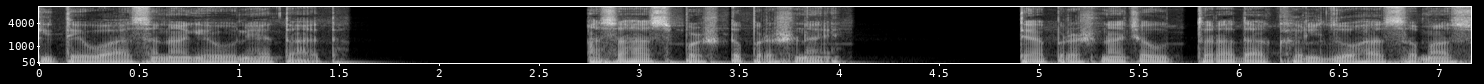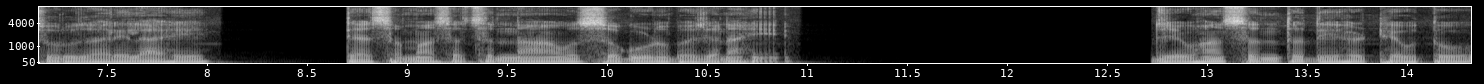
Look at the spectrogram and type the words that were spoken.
की ते वासना घेऊन येतात? असा हा स्पष्ट प्रश्न आहे. त्या प्रश्नाच्या उत्तरादाखल जो हा समास सुरू झालेला आहे त्या समासाचं नाव सगुण भजन आहे. जेव्हा संत देह ठेवतो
